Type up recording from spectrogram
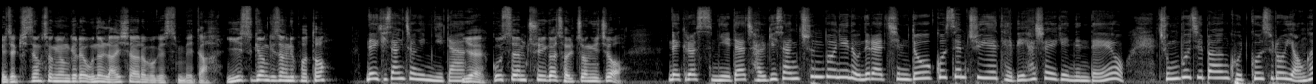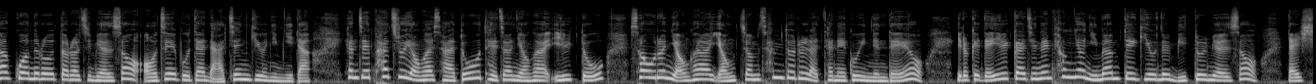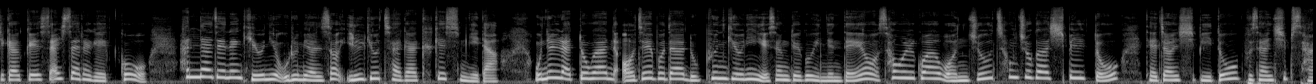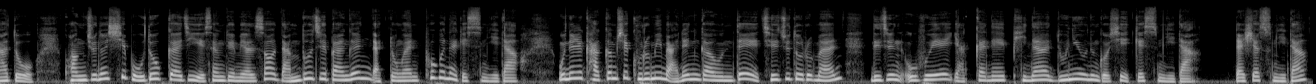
이제 기상청 연결해 오늘 날씨 알아보겠습니다. 이수경 기상 리포터. 네, 기상청입니다. 예, 꽃샘 추위가 절정이죠. 네, 그렇습니다. 절기상 춘분인 오늘 아침도 꽃샘 추위에 대비하셔야겠는데요. 중부지방 곳곳으로 영하권으로 떨어지면서 어제보다 낮은 기온입니다. 현재 파주 영하 4도, 대전 영하 1도, 서울은 영하 0.3도를 나타내고 있는데요. 이렇게 내일까지는 평년 이맘때 기온을 밑돌면서 날씨가 꽤 쌀쌀하겠고 한낮에는 기온이 오르면서 일교차가 크겠습니다. 오늘 낮 동안 어제보다 높은 기온이 예상되고 있는데요. 서울과 원주, 청주 청주가 11도, 대전 12도, 부산 14도, 광주는 15도까지 예상되면서 남부지방은 낮 동안 포근하겠습니다. 오늘 가끔씩 구름이 많은 가운데 제주도로만 늦은 오후에 약간의 비나 눈이 오는 곳이 있겠습니다. 날씨였습니다.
